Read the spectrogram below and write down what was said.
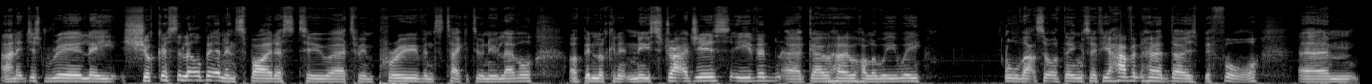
and it just really shook us a little bit and inspired us to uh, to improve and to take it to a new level. I've been looking at new strategies, even uh, Goho, Holowiwi, all that sort of thing. So if you haven't heard those before, um,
